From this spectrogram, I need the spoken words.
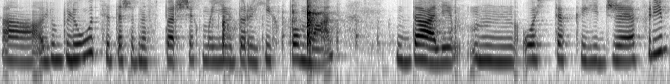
А, люблю. Це теж одна з перших моїх дорогих помад. Далі, ось такий Джефрі.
